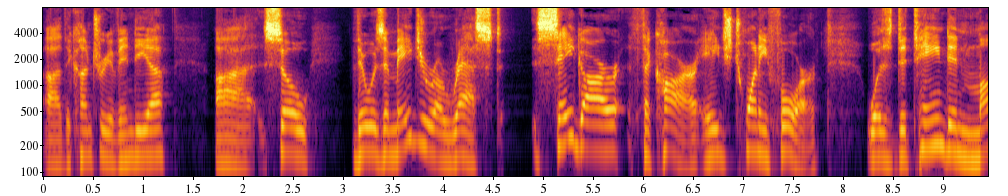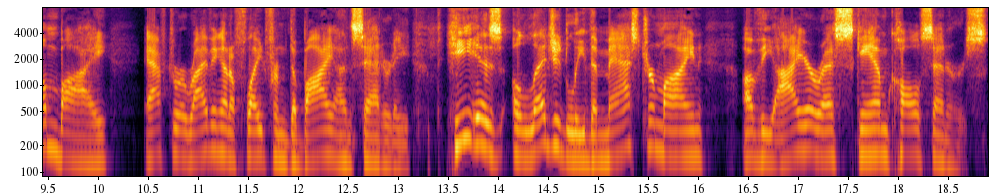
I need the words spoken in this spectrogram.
uh, the country of India. Uh, so there was a major arrest. Sagar Thakkar, age 24, was detained in Mumbai after arriving on a flight from Dubai on Saturday. He is allegedly the mastermind of the IRS scam call centers.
